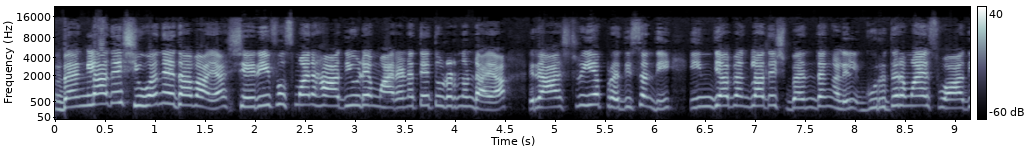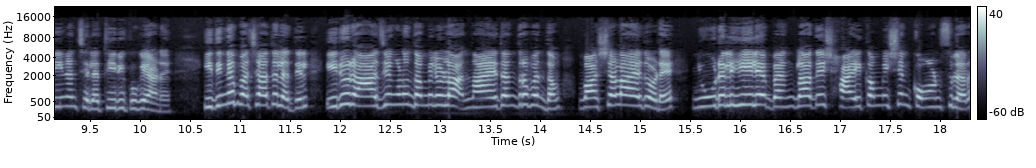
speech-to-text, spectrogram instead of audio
ബംഗ്ലാദേശ് യുവ നേതാവായ ഷെരീഫ് ഉസ്മാൻ ഹാദിയുടെ മരണത്തെ തുടർന്നുണ്ടായ രാഷ്ട്രീയ പ്രതിസന്ധി ഇന്ത്യ ബംഗ്ലാദേശ് ബന്ധങ്ങളിൽ ഗുരുതരമായ സ്വാധീനം ചെലുത്തിയിരിക്കുകയാണ്. ഇതിന്റെ പശ്ചാത്തലത്തിൽ ഇരു രാജ്യങ്ങളും തമ്മിലുള്ള നയതന്ത്ര ബന്ധം വഷളായതോടെ ന്യൂഡൽഹിയിലെ ബംഗ്ലാദേശ് ഹൈക്കമ്മീഷൻ കോൺസുലർ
